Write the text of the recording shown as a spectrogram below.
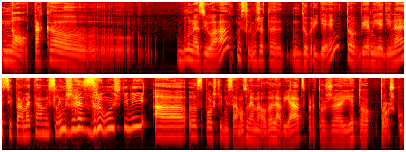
No, tak uh, Bunez myslím, že to je dobrý deň, to viem jediné, si pamätám, myslím, že z rumúnštiny a z polštiny samozrejme oveľa viac, pretože je to trošku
